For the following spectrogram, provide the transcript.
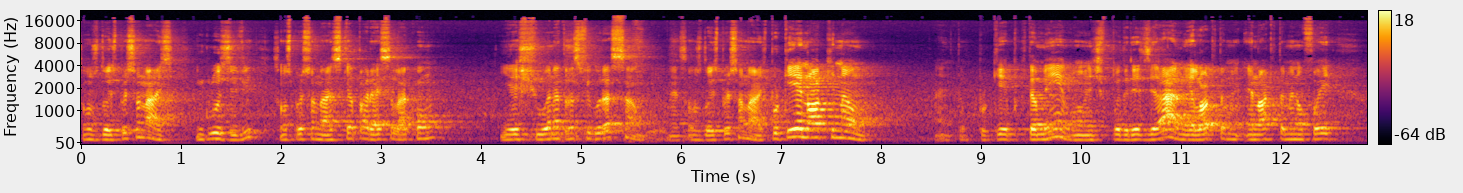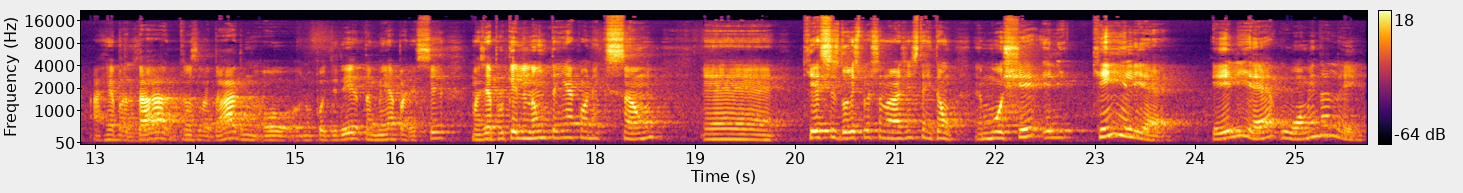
São os dois personagens. Inclusive, são os personagens que aparecem lá com Yeshua na transfiguração. Né? São os dois personagens. Por que Enoque não? Né? Então, por quê? Porque também a gente poderia dizer, ah, Enoque também, Enoque também não foi arrebatado, transladado, ou, ou não poderia também aparecer, mas é porque ele não tem a conexão é, que esses dois personagens têm. Então, Moshe, ele, quem ele é? Ele é o homem da lei,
